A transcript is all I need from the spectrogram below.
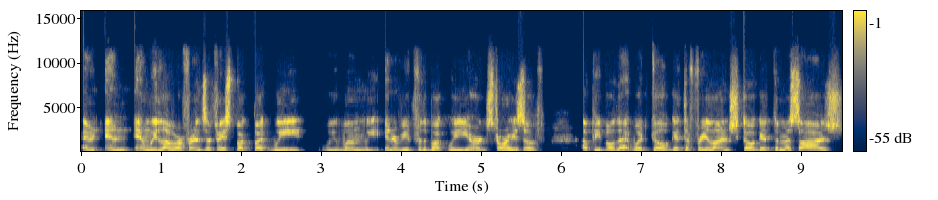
and and and we love our friends at Facebook, but we we when we interviewed for the book, we heard stories of of people that would go get the free lunch, go get the massage,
